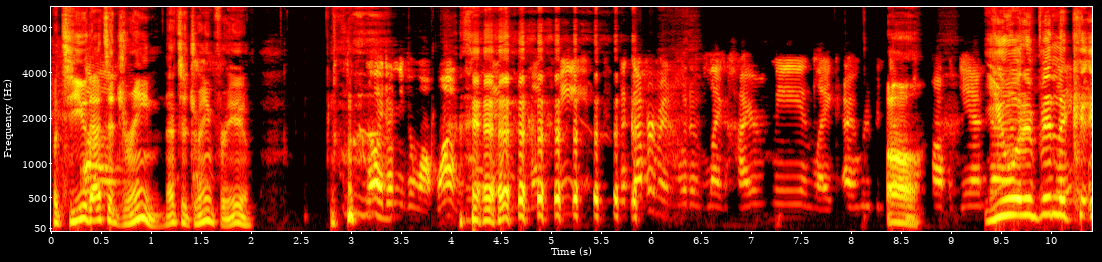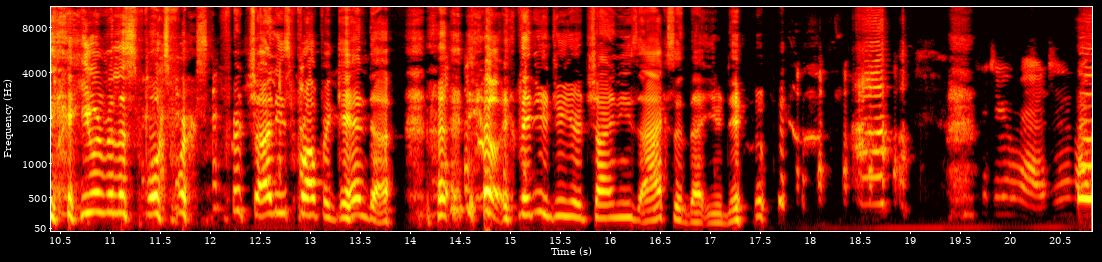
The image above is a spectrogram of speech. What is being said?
But to you, that's a Um, dream. That's a dream for you. No, I don't even want one. The government would have like hired me, and like I would have been Oh, propaganda. You would have been like, the you would have been the spokesperson for Chinese propaganda. Yo, then you do your Chinese accent that you do. Could you imagine? I would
